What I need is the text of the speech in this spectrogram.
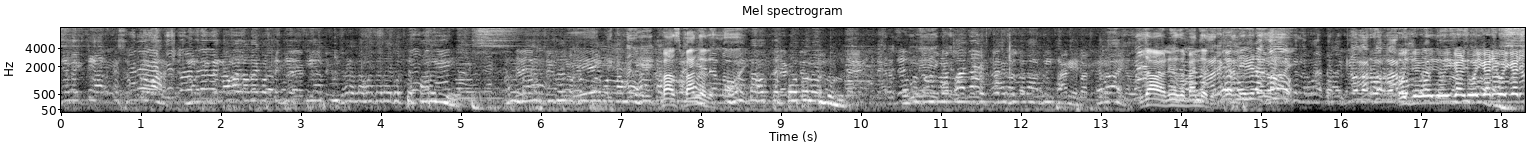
যে ব্যক্তি আজকে শুক্রবার মসজিদে নামাজ আদায় করতে গিয়ে চেয়ার টু ছাড়া নামাজ আদায় করতে পারেননি আমি মায়ের বিজয় করতে বললাম বাস, বাঁধে দে। অহংকার হচ্ছে পতনের মূল কত সময় আপনাদের পায়ের ভিতরে আগুন থাকে। এ ভাই, যা নিয়ে বান্ধে দে। ওই যে ওই ওই গাড়ি ওই গাড়ি ওই গাড়ি।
